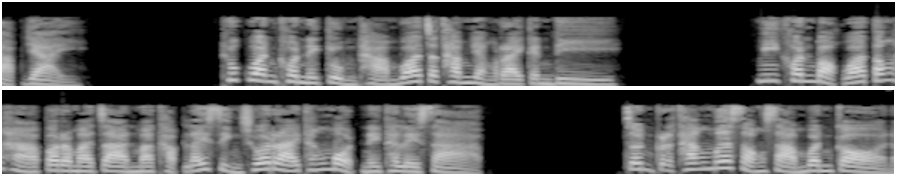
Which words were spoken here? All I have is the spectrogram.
สาบใหญ่ ทุกวันคนในกลุ่มถามว่าจะทำอย่างไรกันดี มีคนบอกว่าต้องหาปรมาจารย์มาขับไล่สิ่งชั่วร้ายทั้งหมดในทะเลสาบ จนกระทั่งเมื่อสองสามวันก่อน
